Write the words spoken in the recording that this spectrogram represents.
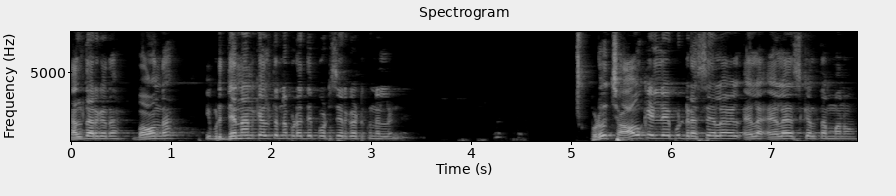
వెళ్తారు కదా? బాగుందా? ఇప్పుడు దినానికి వెళ్తున్నప్పుడు అదే పట్టు చీర కట్టుకుని వెళ్ళండి. ఇప్పుడు చావుకి వెళ్ళేప్పుడు డ్రెస్ ఎలా ఎలా ఎలా వేసుకెళ్తాం మనం?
